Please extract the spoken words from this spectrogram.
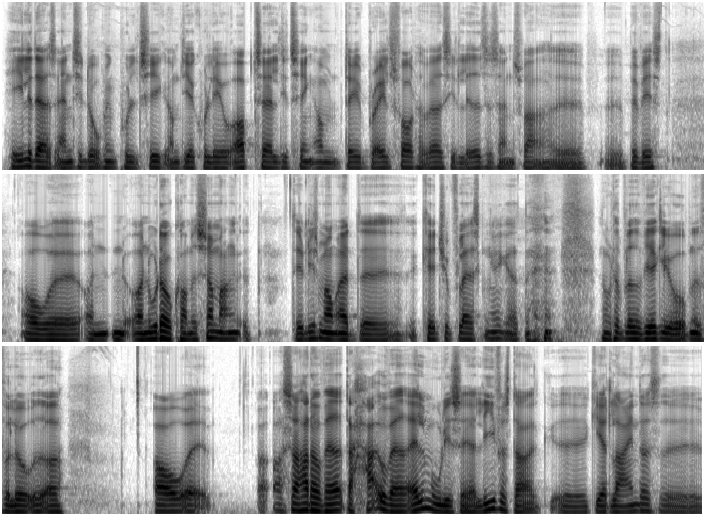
hele deres antidopingpolitik, om de har kunne leve op til alle de ting, om Dave Brailsford har været sit ledelsesansvar øh, øh, bevidst. Og, øh, og, og nu er der jo kommet så mange, det er ligesom om, at øh, ketchupflasken, ikke? at nu er der blevet virkelig åbnet for låget, og, og, øh, og så har der jo været, der har jo været alle mulige sager lige fra start. øh, Gert Leinders, øh,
